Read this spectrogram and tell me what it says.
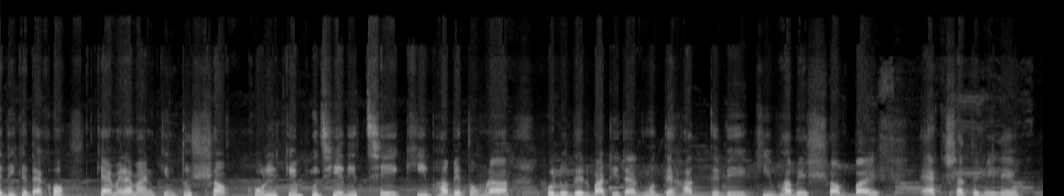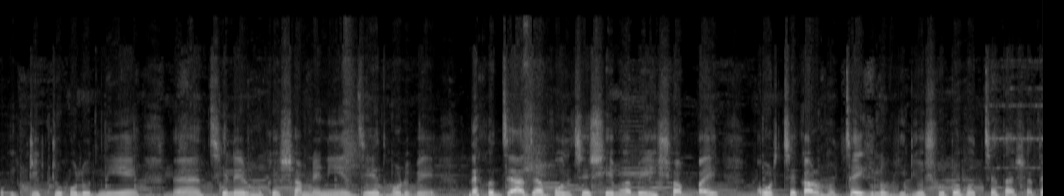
এদিকে দেখো, ক্যামেরাম্যান কিন্তু সকলকে বুঝিয়ে দিচ্ছে, কীভাবে তোমরা হলুদের বাটিটার মধ্যে হাত দেবে, কীভাবে সবাই একসাথে মিলে একটু একটু হলুদ নিয়ে ছেলের মুখের সামনে নিয়ে যেয়ে ধরবে। দেখো, যা যা বলছে, সেভাবেই সবাই করছে, কারণ হচ্ছে এগুলো ভিডিও শ্যুটও হচ্ছে, তার সাথে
